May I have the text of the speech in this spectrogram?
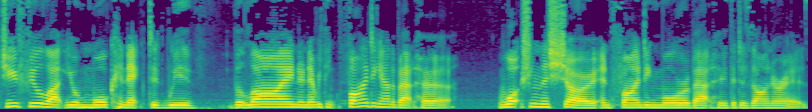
Do you feel like you're more connected with the line and everything, finding out about her, watching the show and finding more about who the designer is?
